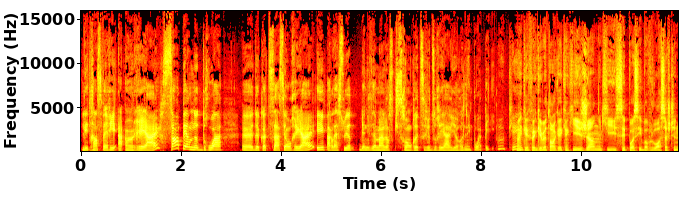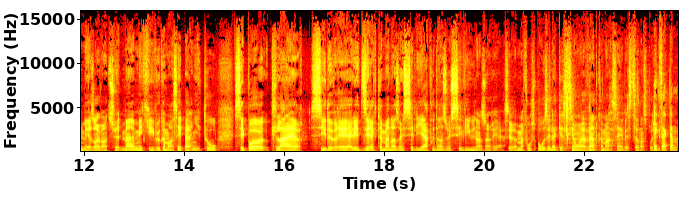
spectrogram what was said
les transférer à un REER sans perdre notre droit euh, de cotisation REER. Et par la suite, bien évidemment, lorsqu'ils seront retirés du REER, il y aura de l'impôt à payer. OK. OK. Fait que, mettons, quelqu'un qui est jeune, qui ne sait pas s'il va vouloir s'acheter une maison éventuellement, mais qui veut commencer à épargner tôt, c'est pas clair s'il devrait aller directement dans un CELIAP ou dans un CELI ou dans un REER. C'est vraiment, il faut se poser la question avant de commencer à investir dans ce produit. Exactement.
